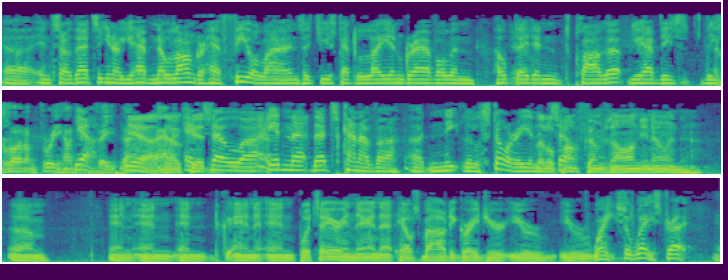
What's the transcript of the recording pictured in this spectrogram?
Uh, and so that's you know you have no longer have field lines that you used to have to lay in gravel and hope they didn't clog up. You have these these And run them 300 Yeah. feet. down Yeah, back. no kidding. and so, uh, isn't that that's kind of a, a neat little story in little itself? pump comes on, you know, and uh, um, and and and and and puts air in there, and that helps biodegrade your your your waste The waste, right? from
